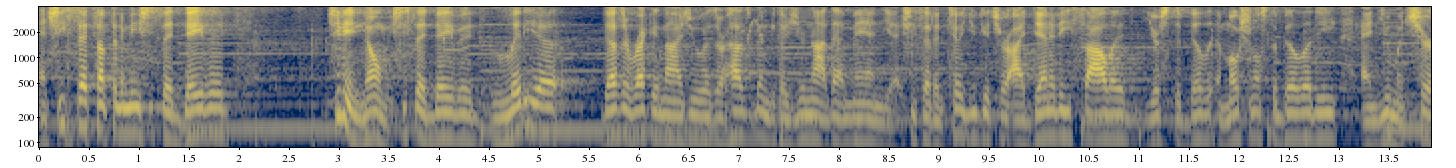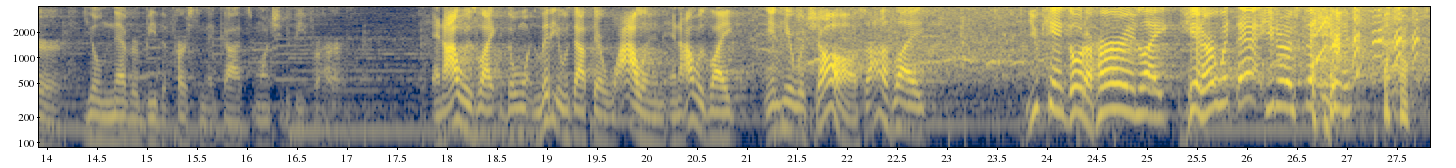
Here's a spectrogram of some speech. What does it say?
And she said something to me. She said, David, she didn't know me. She said, David, Lydia doesn't recognize you as her husband because you're not that man yet. She said, until you get your identity solid, your stability, emotional stability, and you mature, you'll never be the person that God wants you to be for her. And I was like, the one, Lydia was out there wilding, and I was like in here with y'all. So I was like, you can't go to her and like hit her with that. You know what I'm saying?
